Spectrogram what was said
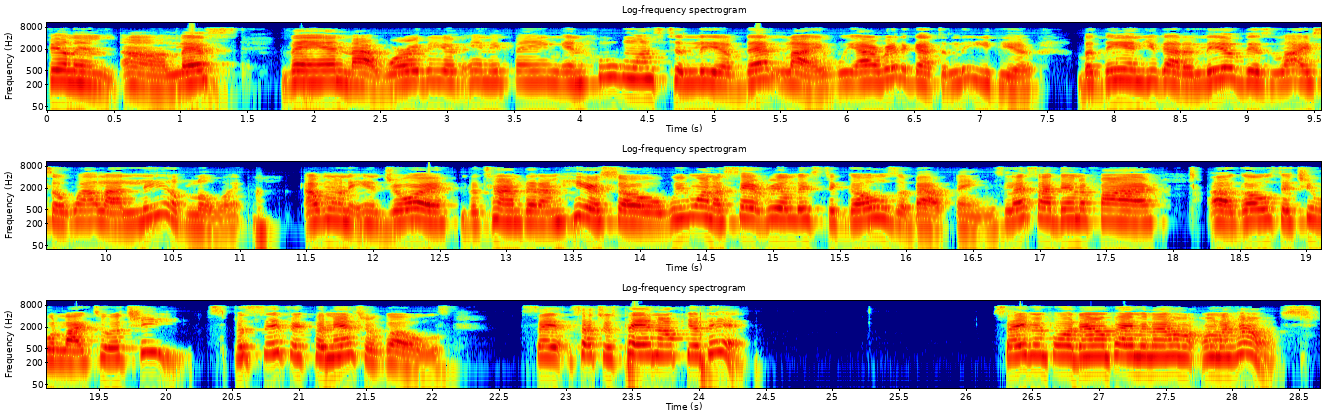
feeling uh, less than, not worthy of anything. And who wants to live that life? We already got to leave here, but then you got to live this life. So while I live, Lord, I want to enjoy the time that I'm here. So we want to set realistic goals about things. Let's identify uh, goals that you would like to achieve, specific financial goals, say, such as paying off your debt, saving for a down payment on a house,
